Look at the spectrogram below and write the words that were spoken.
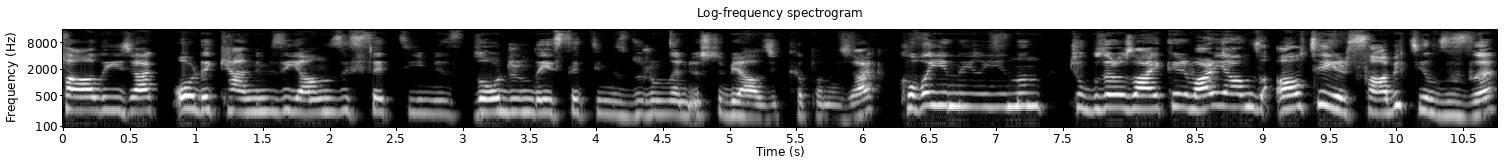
sağlayacak. Orada kendimizi yalnız hissettiğimiz, zor durumda hissettiğimiz durumların üstü birazcık kapanacak. Kova yeni ayının çok güzel özellikleri var. Yalnız Altair sabit yıldızı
